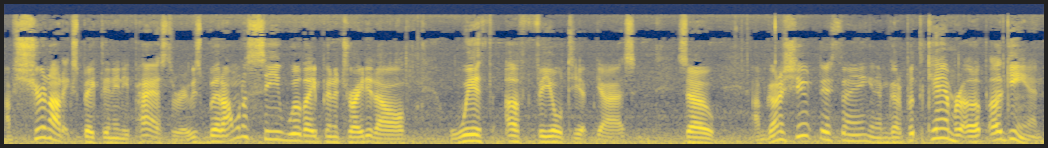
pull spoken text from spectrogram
I'm sure not expecting any pass-throughs, but I want to see will they penetrate at all with a field tip, guys. So I'm going to shoot this thing and I'm going to put the camera up again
